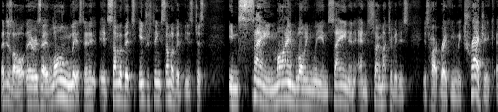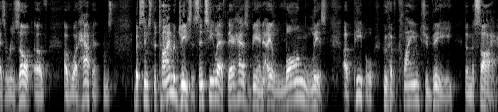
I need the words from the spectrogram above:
That is all. There is a long list, and it, it, some of it's interesting, some of it is just insane, mind blowingly insane, and, and so much of it is, is heartbreakingly tragic as a result of, of what happens. But since the time of Jesus, since he left, there has been a long list of people who have claimed to be the Messiah.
